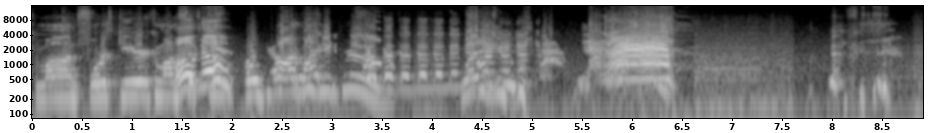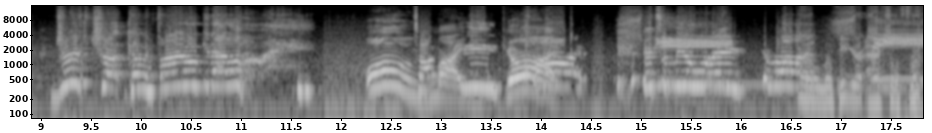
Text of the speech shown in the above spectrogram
Come on, fourth gear. Come on. Oh, no! gear. Oh God! Why did did you you? do? go go go go go go Why go did you? go, go, go. Ah! Drift truck coming through! Get out of the way! Oh Top my speed, god! Come on! It's a mule race! Come Oh, on! look at your axle front.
